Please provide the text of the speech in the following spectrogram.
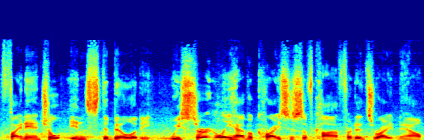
financial instability? We certainly have a crisis of confidence right now.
